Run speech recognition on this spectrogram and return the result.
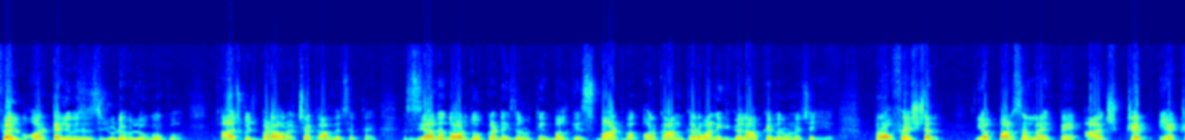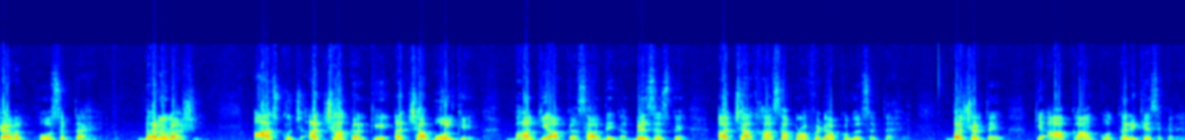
फ़िल्म और टेलीविज़न से जुड़े हुए लोगों को आज कुछ बड़ा और अच्छा काम मिल सकता है। ज़्यादा दौड़ धूप करने की ज़रूरत नहीं, बल्कि स्मार्ट वर्क और काम करवाने की कला आपके अंदर होना चाहिए। प्रोफेशनल या पर्सनल लाइफ में आज ट्रिप या ट्रैवल हो सकता है। धनुराशि आज कुछ अच्छा करके अच्छा बोल के भाग्य आपका साथ देगा। बिज़नेस में अच्छा खासा प्रॉफिट आपको मिल सकता है। बशर्ते कि आप काम को तरीके से करें।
